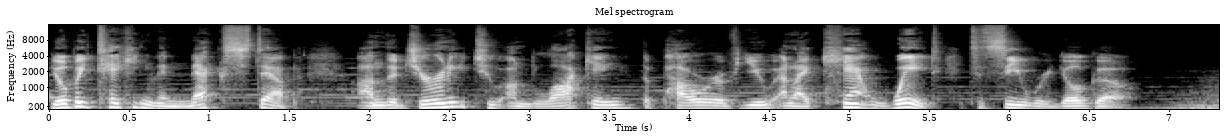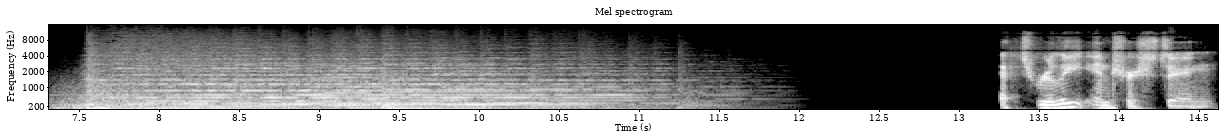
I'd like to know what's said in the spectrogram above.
you'll be taking the next step on the journey to unlocking the power of you. And I can't wait to see where you'll go. That's really interesting.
